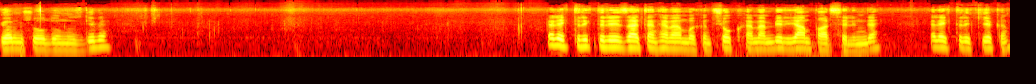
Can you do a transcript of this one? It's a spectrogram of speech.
Görmüş olduğunuz gibi. Elektrikleri zaten hemen bakın çok hemen bir yan parselinde. Elektrik yakın.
